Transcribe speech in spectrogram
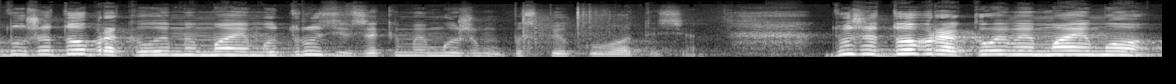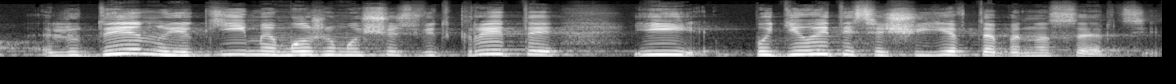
Дуже добре, коли ми маємо друзів, з якими можемо поспілкуватися. Дуже добре, коли ми маємо людину, якій ми можемо щось відкрити і поділитися, що є в тебе на серці.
